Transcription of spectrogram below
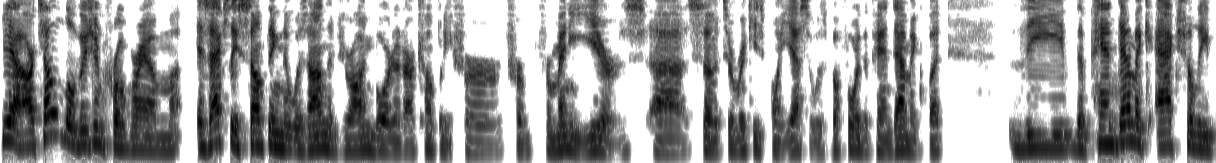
Yeah, our TeleLow Vision program is actually something that was on the drawing board at our company for for, for many years. Uh, so, to Ricky's point, yes, it was before the pandemic, but the the pandemic actually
